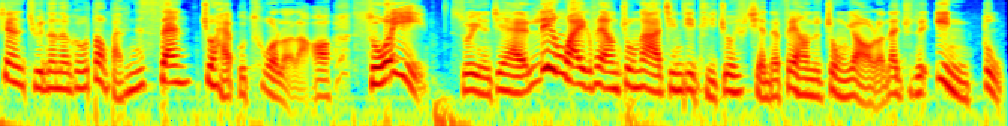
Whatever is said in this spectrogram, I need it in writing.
现在觉得能够到百分之三就还不错了了哦。所以所以呢，接下来另外一个非常重大的经济体就显得非常的重要了，那就是印度。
